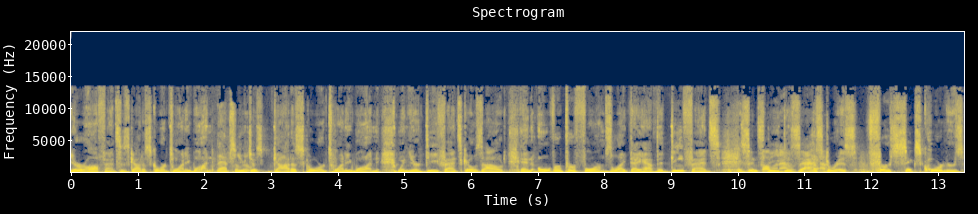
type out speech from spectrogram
your offense has got to score 21. Absolutely. You just got to score 21 when your defense goes out and overperforms like they have. The defense since the out. disastrous first six quarters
